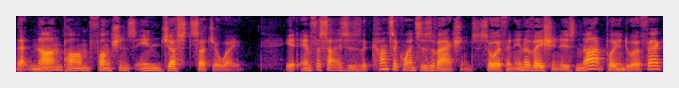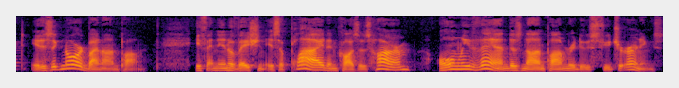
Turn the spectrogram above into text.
that non-POM functions in just such a way. It emphasizes the consequences of actions, so if an innovation is not put into effect, it is ignored by non-POM. If an innovation is applied and causes harm, only then does non-POM reduce future earnings.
